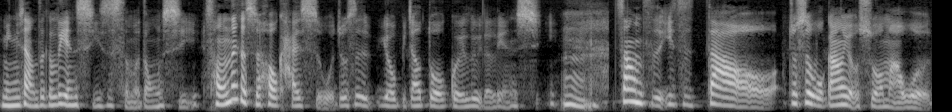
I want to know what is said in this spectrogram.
冥想这个练习是什么东西？从那个时候开始，我就是有比较多规律的练习，嗯，这样子一直到就是我刚刚有说嘛，我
